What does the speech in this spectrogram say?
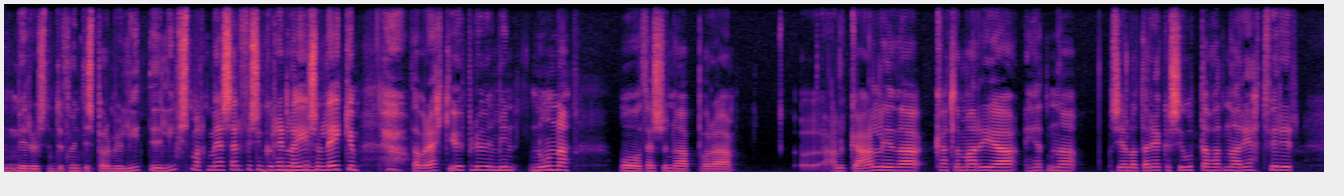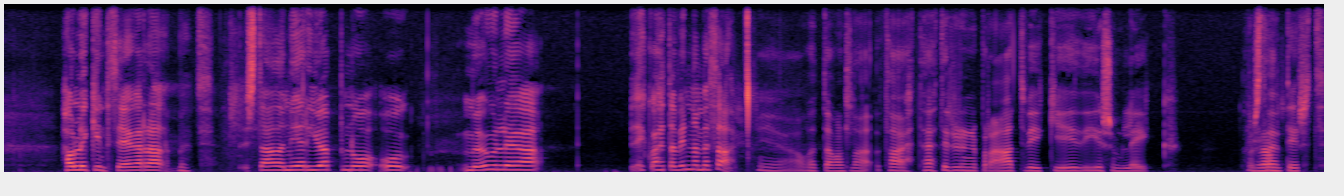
en mér hefur stundu fundist bara mjög lítið lífsmark með selfisingur hreinlega Mhm. í þessum leikjum það var ekki upplifin mín núna og þessuna bara uh, algalið að Kalla María hérna sé að láta reka sig út af þarna rétt fyrir háleikin þegar að. Staðan er í öfn og, og mögulega eitthvað hægt að vinna með það. Já, þetta var alltaf, það, þetta er rauninni bara atvikið í þessum leik. Það er- rándýrt.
